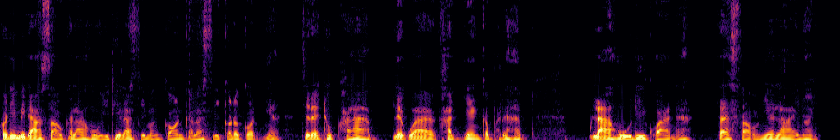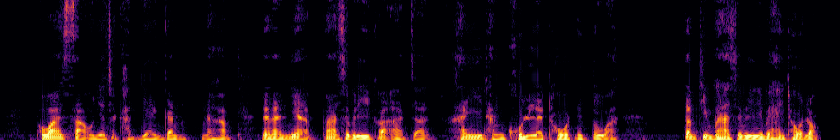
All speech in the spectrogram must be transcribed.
คนที่มีดาวเสาร์กับราหูอยู่ที่ราศีมังกรกับราศีกรกฎเนี่ย จะได้ทุกขลาบ เรียกว่าขัดแย้งกับพฤหัส ราหูดีกว่านะ แต่เสาร์เนี่ยลายหน่อยเพราะว่าเสาร์เนี่ยจะขัดแย้งกันนะครับ ดังนั้นเนี่ยพระหัสบดีก็อาจจะ ให้ทั้งคุณและโทษในตัว ตามจริงพระหัสบดีไม่ให้โทษหรอก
